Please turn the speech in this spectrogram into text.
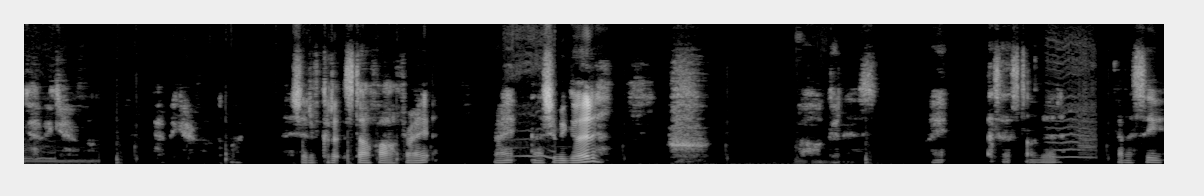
Gotta be careful. Gotta be careful. Come on. I should have cut stuff off, right? Right? That should be good. Oh goodness. Right? Is that still good? Gotta see.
